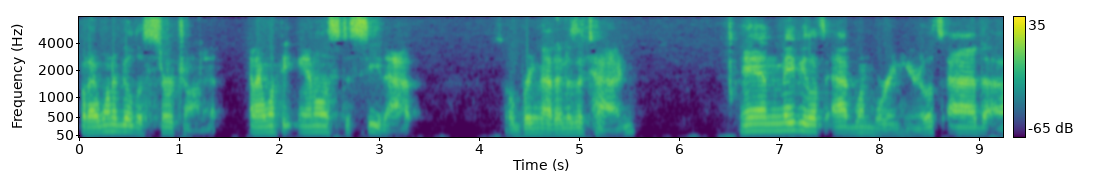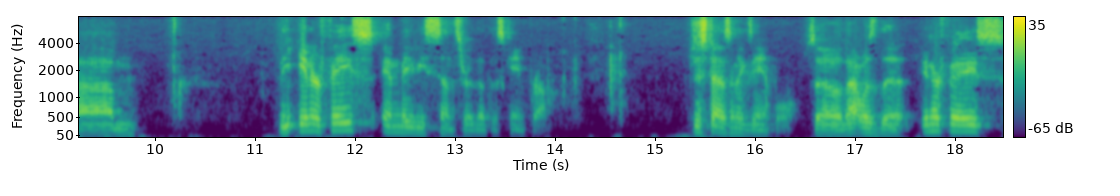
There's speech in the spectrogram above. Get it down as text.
but I want to be able to search on it. And I want the analyst to see that. So I'll bring that in as a tag. And maybe let's add one more in here. Let's add um, the interface and maybe sensor that this came from. Just as an example. So that was the interface.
